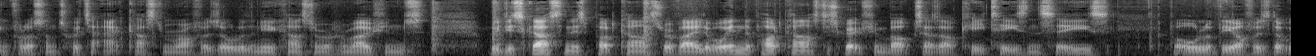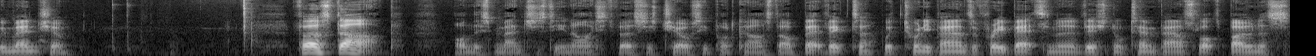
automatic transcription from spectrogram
can follow us on Twitter at Customer Offers. All of the new customer promotions we discuss in this podcast are available in the podcast description box as our key T's and C's for all of the offers that we mention. First up, on this Manchester United versus Chelsea podcast are Bet Victor with £20 of free bets and an additional £10 slots bonus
